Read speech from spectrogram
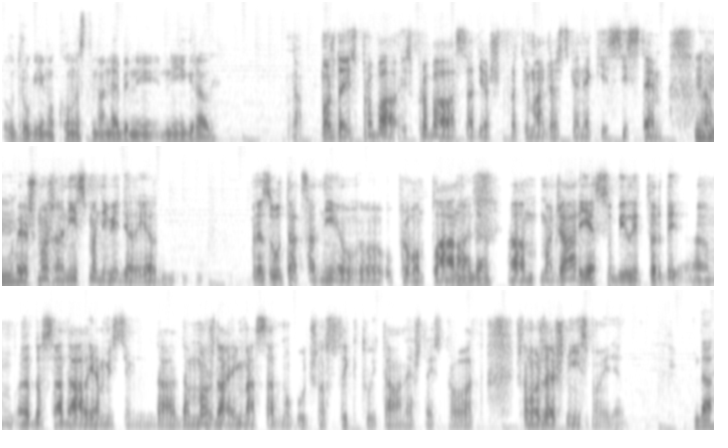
u drugim okolnostima ne bi ni, ni igrali. Da, možda isprobava, isprobava sad još protiv Mađarske neki sistem mm koji još možda nismo ni vidjeli. Jer rezultat sad nije u, prvom planu. Mađari jesu bili tvrdi do sada, ali ja mislim da, da možda ima sad mogućnost slik tu i tamo nešto isprobati, što možda još nismo vidjeli. Da,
